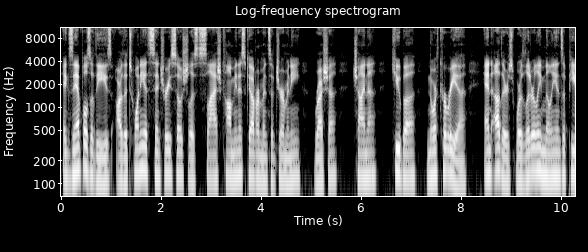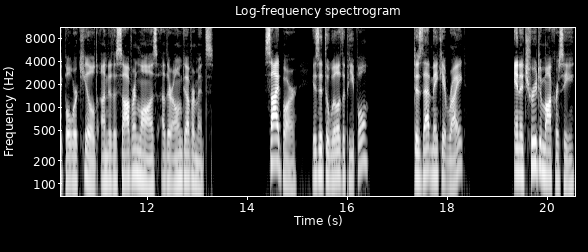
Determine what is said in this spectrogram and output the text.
examples of these are the 20th century socialist slash communist governments of Germany, Russia, China, Cuba, North Korea, and others where literally millions of people were killed under the sovereign laws of their own governments. Sidebar Is it the will of the people? Does that make it right? In a true democracy,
